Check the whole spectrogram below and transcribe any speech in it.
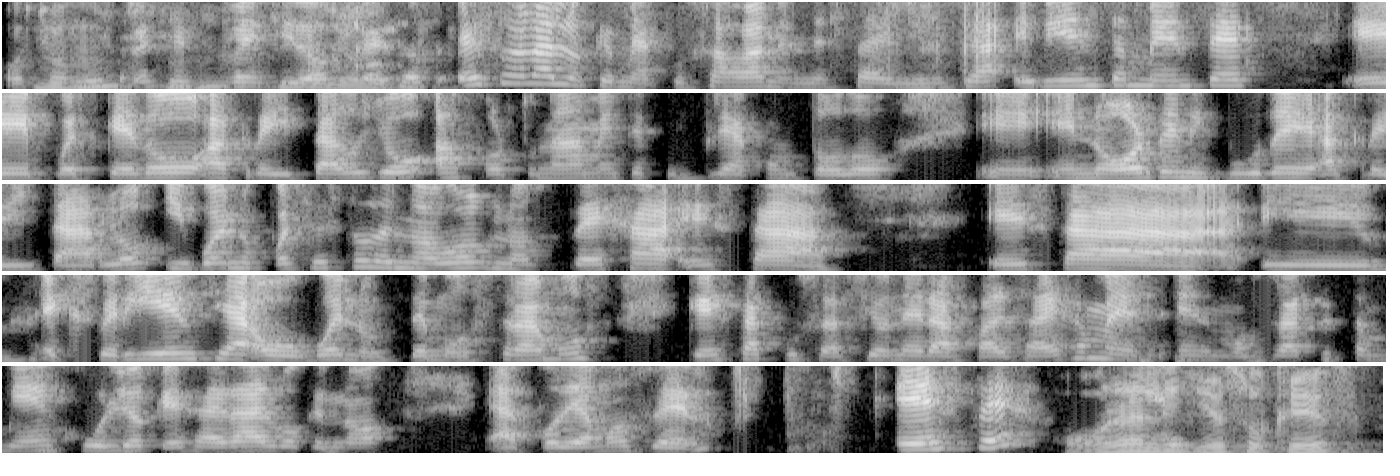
8.322 pesos. Eso era lo que me acusaban en esta denuncia. Evidentemente, eh, pues quedó acreditado. Yo afortunadamente cumplía con todo eh, en orden y pude acreditarlo. Y bueno, pues esto de nuevo nos deja esta esta eh, experiencia o bueno, demostramos que esta acusación era falsa. Déjame mostrarte también, Julio, que era algo que no podíamos ver. Este. Órale, ¿y eso qué es?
